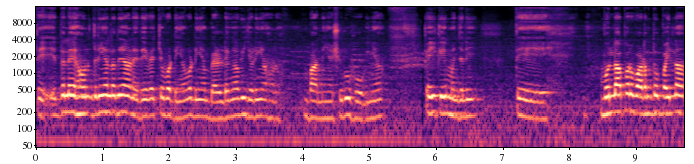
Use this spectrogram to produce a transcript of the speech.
ਤੇ ਇਧਰਲੇ ਹੁਣ ਜਿਹੜੀਆਂ ਲੁਧਿਆਣੇ ਦੇ ਵਿੱਚ ਵੱਡੀਆਂ ਵੱਡੀਆਂ ਬਿਲਡਿੰਗਾਂ ਵੀ ਜਿਹੜੀਆਂ ਹੁਣ ਬਣਨੀਆਂ ਸ਼ੁਰੂ ਹੋ ਗਈਆਂ, ਕਈ ਕਈ ਮੰਜ਼ਲੀ। ਤੇ ਮੁੱਲਾਪੁਰ ਵੜਨ ਤੋਂ ਪਹਿਲਾਂ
